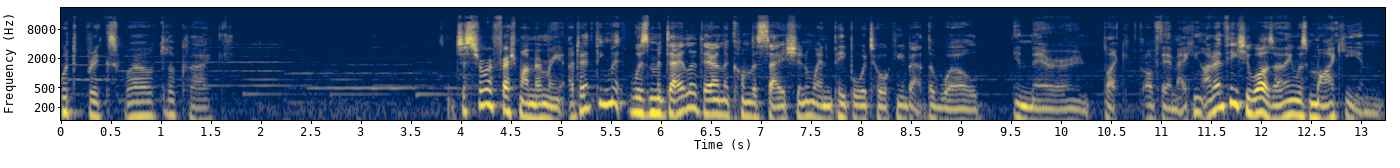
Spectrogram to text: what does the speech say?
would Brick's world look like? Just to refresh my memory, I don't think was Medela there in the conversation when people were talking about the world in their own like of their making. I don't think she was. I think it was Mikey in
